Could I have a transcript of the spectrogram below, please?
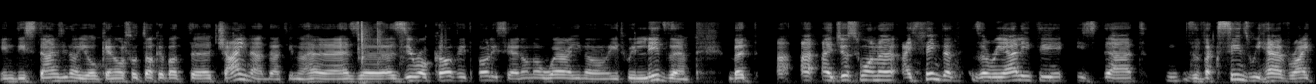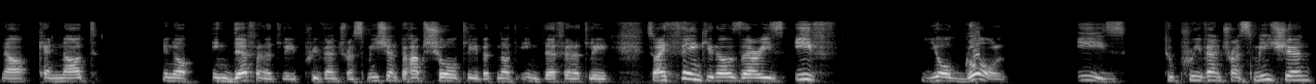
in these times, you know, you can also talk about uh, China that you know has a, a, zero COVID policy. I don't know where you know it will lead them, but I, I just want to. I think that the reality is that the vaccines we have right now cannot, you know, indefinitely prevent transmission. Perhaps shortly, but not indefinitely. So I think you know there is if your goal is to prevent transmission,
